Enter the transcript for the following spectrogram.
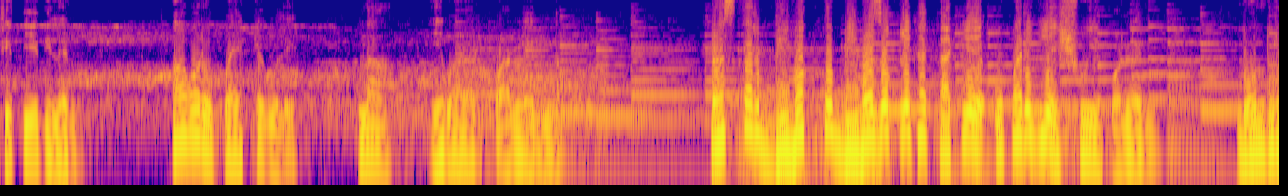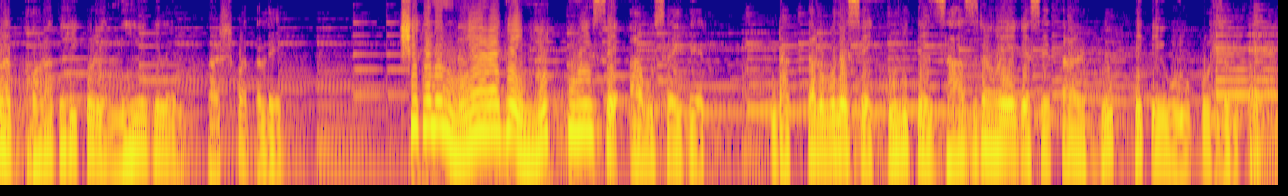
চিতিয়ে দিলেন। আবারও কয়েকটা গুলি। না, এবার আর পারলেন না। রাস্তার বিভক্ত বিভাজক রেখা কাটিয়ে ওপারে গিয়ে শুয়ে পড়লেন। বন্ধুরা ধরাধরি করে নিয়ে গেলেন হাসপাতালে। সেখানে নেয়ার আগেই মৃত্যু হয়েছে আবু সাইদের। ডাক্তার বলেছে, গুলিতে ঝাঁঝরা হয়ে গেছে তার বুক থেকে উড়ু পর্যন্ত।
